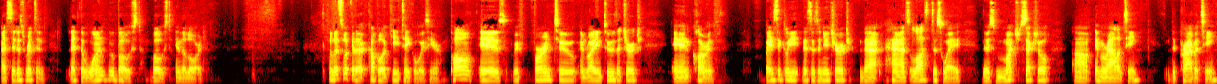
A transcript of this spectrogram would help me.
as it is written, Let the one who boasts boast in the Lord. So let's look at a couple of key takeaways here. Paul is referring to and writing to the church in Corinth. Basically, this is a new church that has lost its way. There's much sexual uh, immorality, depravity,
